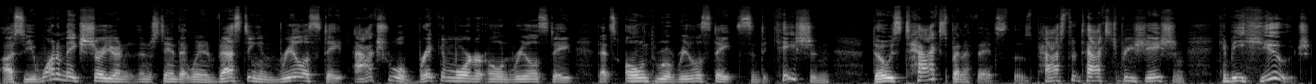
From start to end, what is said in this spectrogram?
uh, So you want to make sure you understand that when investing in real estate, actual brick and mortar owned real estate that's owned through a real estate syndication, those tax benefits, those pass through tax depreciation, can be huge.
